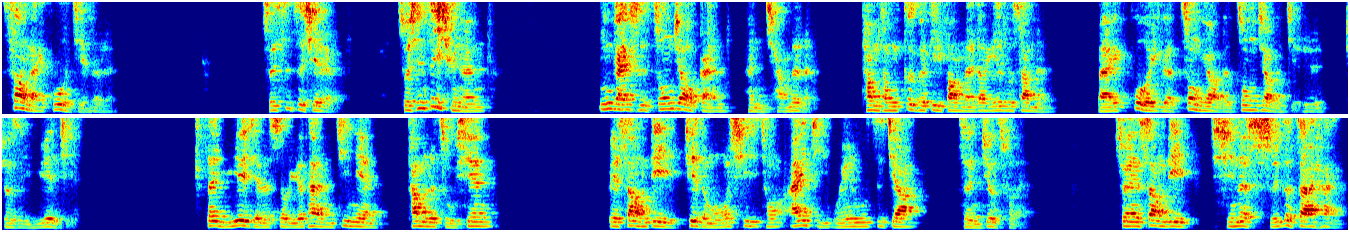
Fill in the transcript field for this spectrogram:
上来过节的人？谁是这些人？首先，这群人应该是宗教感很强的人，他们从各个地方来到耶路撒冷，来过一个重要的宗教的节日，就是逾越节。在逾越节的时候，犹太人纪念他们的祖先被上帝借着摩西从埃及为奴之家拯救出来。虽然上帝行了十个灾害，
